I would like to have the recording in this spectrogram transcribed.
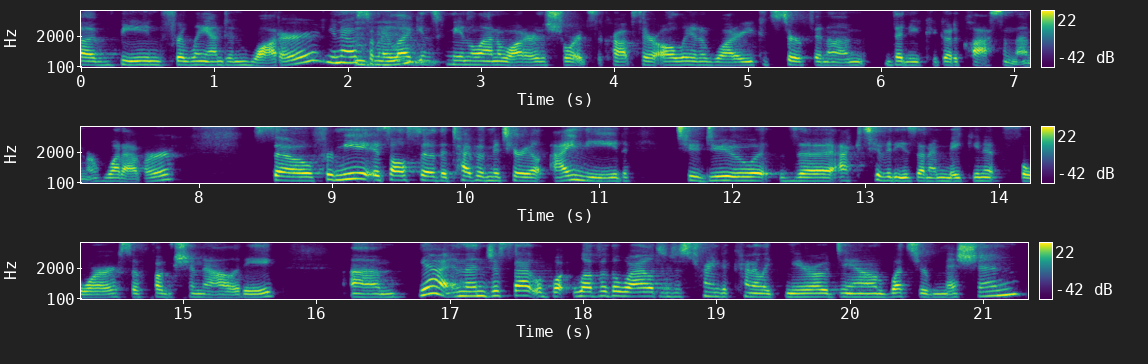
of being for land and water. You know, mm-hmm. so my mm-hmm. leggings can be in the land and water, the shorts, the crops, they're all land and water. You could surf in them, then you could go to class in them or whatever. So for me, it's also the type of material I need to do the activities that I'm making it for. So functionality. Um, yeah. And then just that love of the wild and just trying to kind of like narrow down what's your mission.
